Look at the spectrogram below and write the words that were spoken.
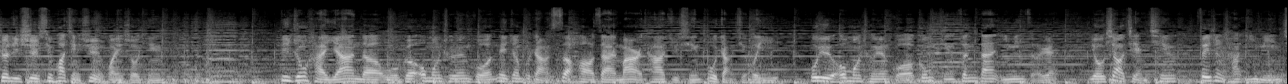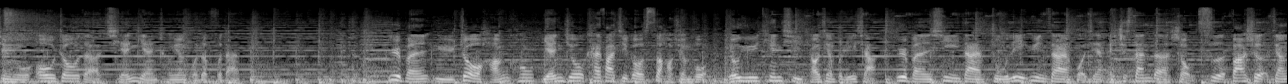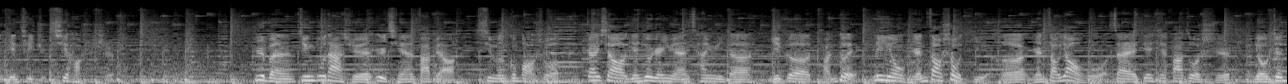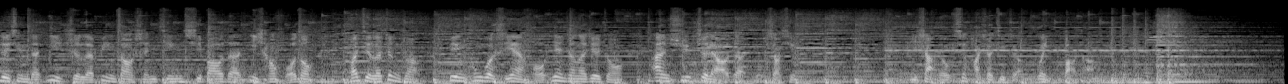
这里是新华简讯，欢迎收听。地中海沿岸的五个欧盟成员国内政部长四号在马耳他举行部长级会议，呼吁欧盟成员国公平分担移民责任，有效减轻非正常移民进入欧洲的前沿成员国的负担。日本宇宙航空研究开发机构四号宣布，由于天气条件不理想，日本新一代主力运载火箭 H 三的首次发射将延期至七号实施。日本京都大学日前发表新闻公报说，该校研究人员参与的一个团队利用人造受体和人造药物，在癫痫发作时有针对性地抑制了病灶神经细胞的异常活动，缓解了症状，并通过实验后验证了这种按需治疗的有效性。以上由新华社记者为您报道。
